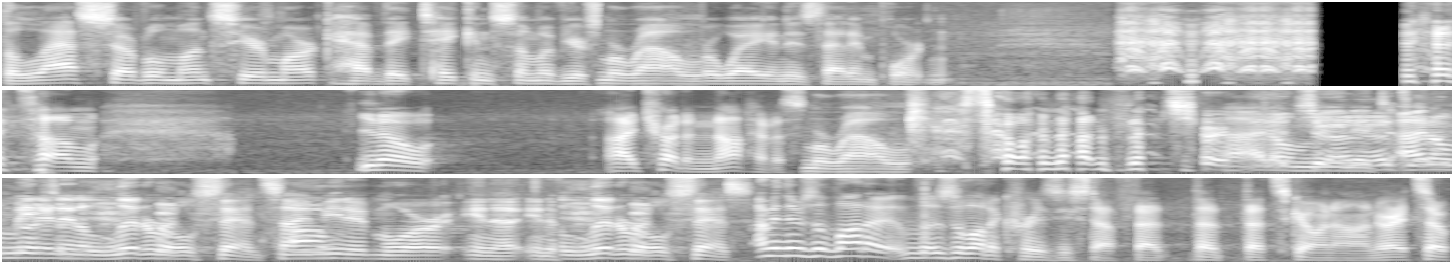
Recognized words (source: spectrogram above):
The last several months here, Mark, have they taken some of your morale away, and is that important? Tom, you know, I try to not have a Morale. so I'm not, I'm not sure. I don't sure mean it. I don't mean it in a literal But, sense. I um, mean it more in a in a literal sense. I mean, there's a lot of there's a lot of crazy stuff that, that that's going on, right? So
